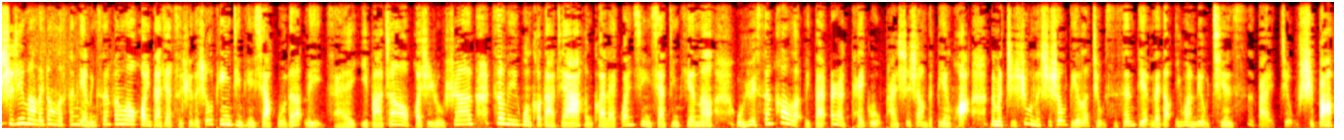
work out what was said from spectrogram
时间呢来到了三点零三分喽，欢迎大家持续的收听今天下午的理财一把照，我是乳酸，这里问候大家，很快来关心一下今天呢五月三号了，礼拜二台股盘市上的变化，那么指数呢是收跌了九十三点，来到一万六千四百九十八，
